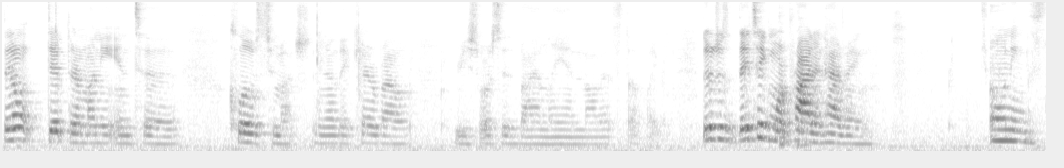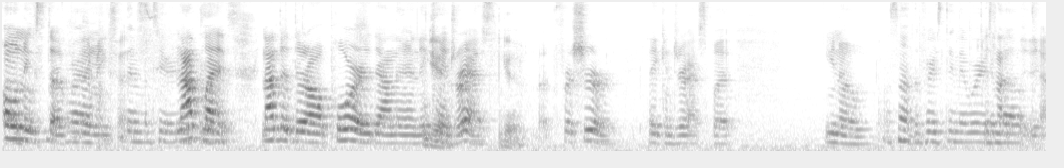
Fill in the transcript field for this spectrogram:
they don't dip their money into clothes too much. You know, they care about resources, buying land, and all that stuff. Like they're just they take more pride in having owning stuff. owning stuff. If that makes sense. material Not like things. not that they're all poor down there and they Yeah. can't dress. Yeah. For sure, they can dress, but you know, It's not the first thing they're worried it's about. not. Yeah.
